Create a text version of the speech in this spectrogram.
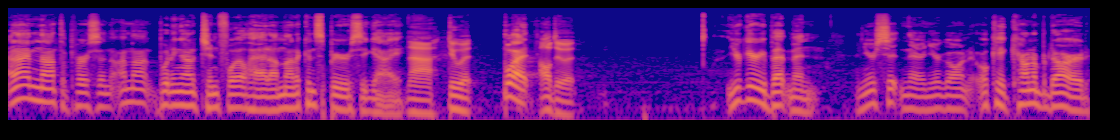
and I'm not the person. I'm not putting on a tinfoil hat. I'm not a conspiracy guy. Nah, do it. But I'll do it. you're Gary Bettman, and you're sitting there and you're going, okay, Connor Bedard,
